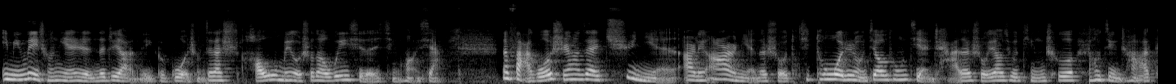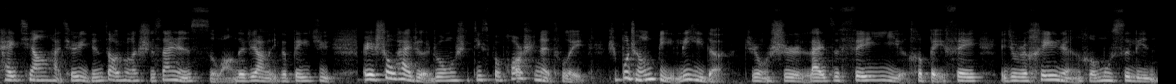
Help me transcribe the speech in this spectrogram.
一名未成年人的这样的一个过程，在他毫无没有受到威胁的情况下。那法国实际上在去年二零二二年的时候，通过这种交通检查的时候要求停车，然后警察开枪，哈，其实已经造成了十三人死亡的这样的一个悲剧，而且受害者中是 disproportionately 是不成比例的，这种是来自非裔和北非，也就是黑人和穆斯林，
